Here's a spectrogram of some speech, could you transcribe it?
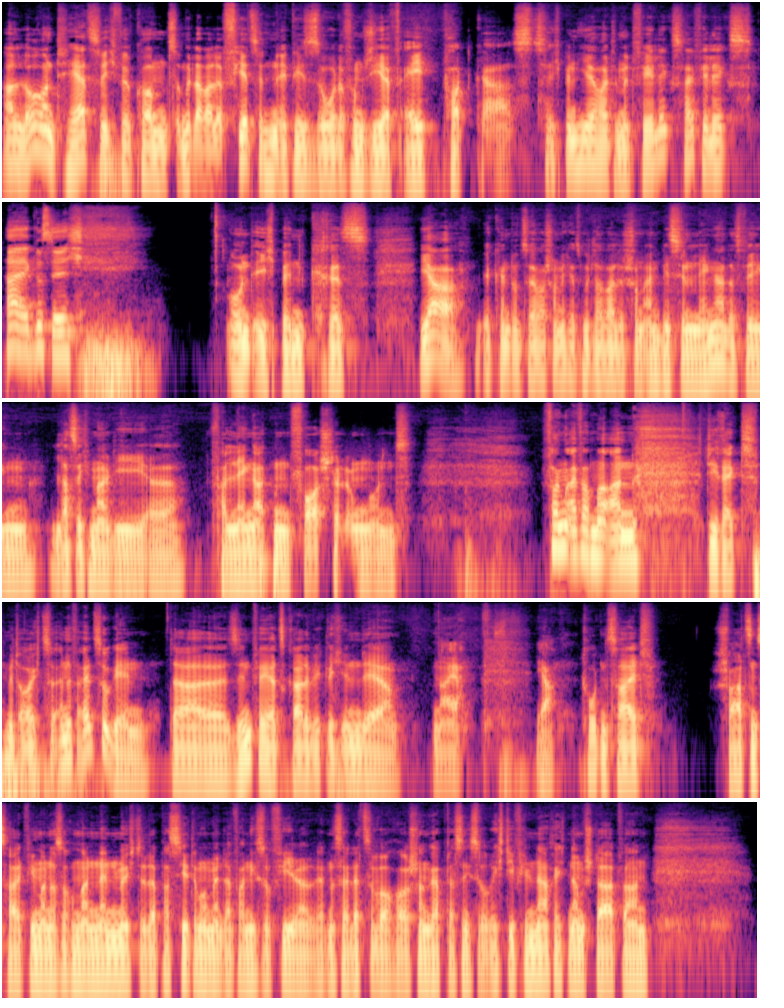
Hallo und herzlich willkommen zur mittlerweile 14. Episode vom GFA Podcast. Ich bin hier heute mit Felix. Hi Felix. Hi, grüß dich. Und ich bin Chris. Ja, ihr kennt uns ja wahrscheinlich jetzt mittlerweile schon ein bisschen länger, deswegen lasse ich mal die äh, verlängerten Vorstellungen und fangen einfach mal an, direkt mit euch zur NFL zu gehen. Da sind wir jetzt gerade wirklich in der, naja, ja, Totenzeit, schwarzen Zeit, wie man das auch immer nennen möchte, da passiert im Moment einfach nicht so viel. Wir hatten es ja letzte Woche auch schon gehabt, dass nicht so richtig viele Nachrichten am Start waren.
